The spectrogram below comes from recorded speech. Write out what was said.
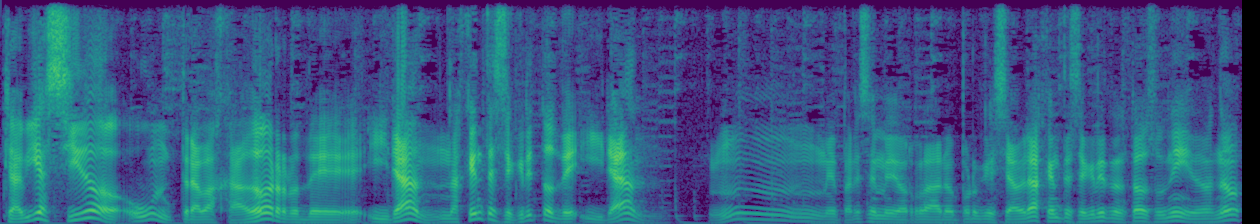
que había sido un trabajador de Irán, un agente secreto de Irán. Mm, me parece medio raro, porque si habrá agente secreto en Estados Unidos, ¿no?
